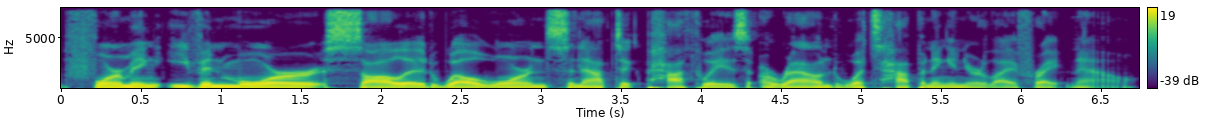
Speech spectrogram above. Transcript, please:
forming even more solid, well-worn synaptic pathways around what's happening in your life right now.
